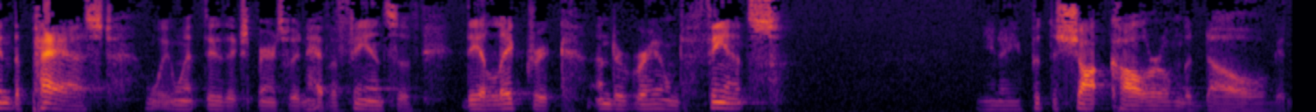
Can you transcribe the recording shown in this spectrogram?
in the past, we went through the experience. We didn't have a fence of the electric underground fence. You know, you put the shock collar on the dog, and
